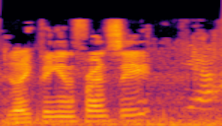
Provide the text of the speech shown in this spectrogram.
Do you like being in the front seat? Yeah.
